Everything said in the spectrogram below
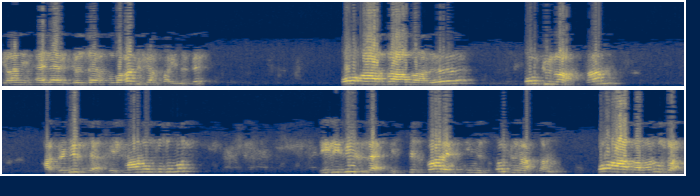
yani ele, göze, kulağa düşen payı nedir? O azaları o günahtan kalbimizle pişman olduğumuz dilimizle istikbar ettiğimiz o günahtan o azaları uzak.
